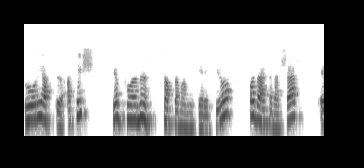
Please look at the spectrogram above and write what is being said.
doğru yaptığı atış ve puanı saptamamız gerekiyor. O da arkadaşlar e,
